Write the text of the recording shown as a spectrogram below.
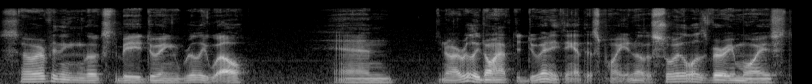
So everything looks to be doing really well, and, you know, I really don't have to do anything at this point. You know, the soil is very moist,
